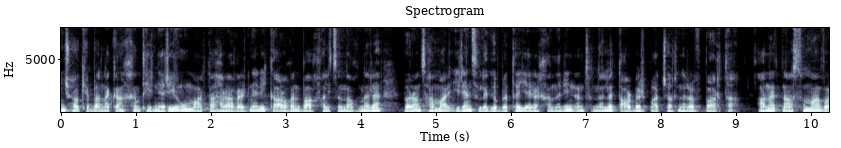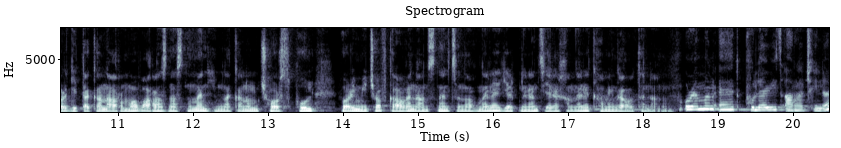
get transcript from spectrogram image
ինչ հոգեբանական խնդիրների ու մարտահրավերների կարող են բախվել ծնողները, որոնց համար իրենց LGBT երեխաներին ընդունելը տարբեր պատճառներով բարդ է։ Անետն ասում է, որ գիտական առումով առանձնացնում են հիմնականում 4 փուլ, որի միջով կարող են անցնել ծնողները, երբ նրանց երեխաները coming out են անում։ Ուրեմն այդ փուլերից առաջինը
